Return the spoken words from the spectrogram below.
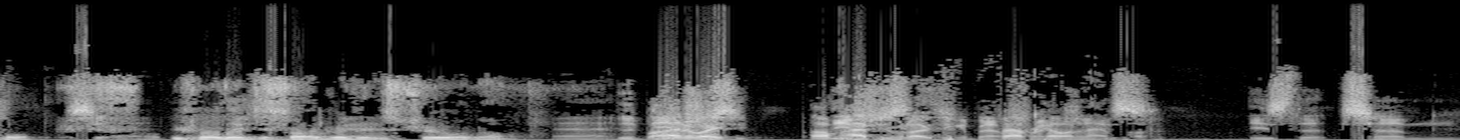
forth, before they decide whether it's true or not. yeah. The- But the anyway, I'm the happy with interesting those. thing about Falcao and Frank is- Lampard. is that um,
